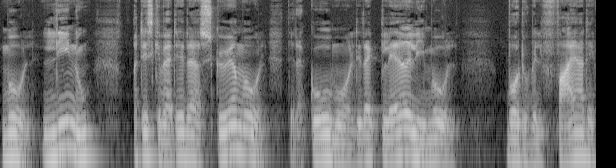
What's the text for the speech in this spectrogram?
mål lige nu, og det skal være det der skøre mål, det der gode mål, det der glædelige mål, hvor du vil fejre det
